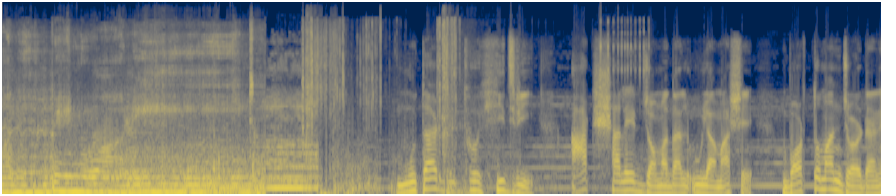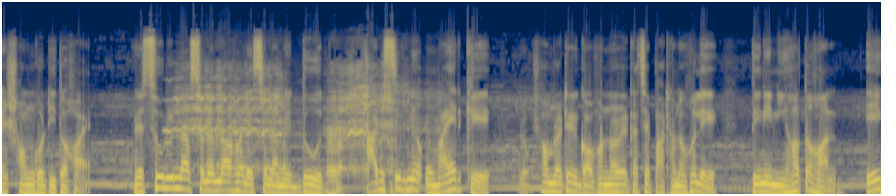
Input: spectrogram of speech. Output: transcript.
খালিদ বিন ওয়ালিদ মুতার যুদ্ধ হিজরি আট সালের জমাদাল উলা মাসে বর্তমান জর্ডানে সংঘটিত হয়। রসুল্লাহ সাল্লাহ আলাইসাল্লামের দূত হারিস ইবনে উমায়েরকে সম্রাটের গভর্নরের কাছে পাঠানো হলে তিনি নিহত হন। এই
